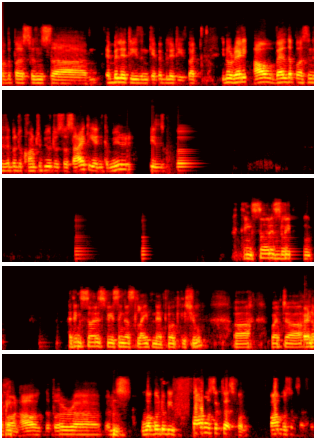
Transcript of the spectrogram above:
of the person's uh, abilities and capabilities but you know really how well the person is able to contribute to society and community is I think sir is I think sir is facing a slight network issue, uh, but uh, depend upon how the per, uh, who are going to be far more successful, far more successful.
